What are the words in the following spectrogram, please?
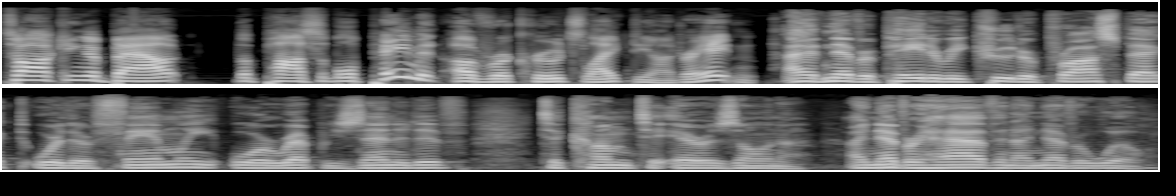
talking about the possible payment of recruits like DeAndre Ayton. I have never paid a recruiter prospect or their family or representative to come to Arizona. I never have and I never will.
